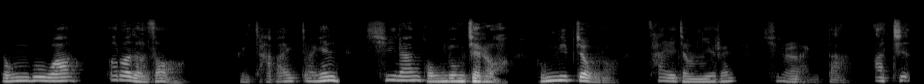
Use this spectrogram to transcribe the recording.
정부와 떨어져서 그 자발적인 신앙 공동체로 독립적으로 사회 정의를 실현하겠다. 아, 지,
